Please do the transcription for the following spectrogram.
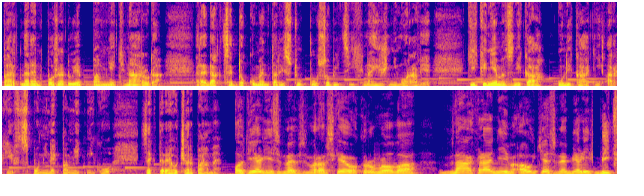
Partnerem pořadu je Paměť národa, redakce dokumentaristů působících na Jižní Moravě. Díky nim vzniká unikátní archiv vzpomínek pamětníků, ze kterého čerpáme. Odjeli jsme z Moravského Krumlova v nákladním autě jsme měli být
